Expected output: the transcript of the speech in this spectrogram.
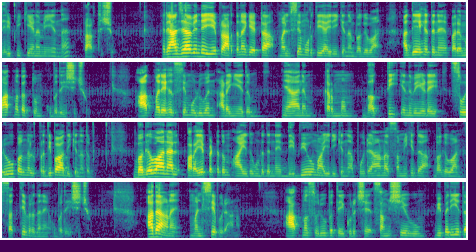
ധരിപ്പിക്കണമേ എന്ന് പ്രാർത്ഥിച്ചു. രാജാവിന്റെ ഈ പ്രാർത്ഥന കേട്ട മത്സ്യമൂർത്തിയായിരിക്കുന്ന ഭഗവാൻ അദ്ദേഹത്തിന് പരമാത്മതത്വം ഉപദേശിച്ചു. ആത്മരഹസ്യം മുഴുവൻ അടങ്ങിയതും ജ്ഞാനം കർമ്മം ഭക്തി എന്നിവയുടെ സ്വരൂപങ്ങൾ പ്രതിപാദിക്കുന്നതും ഭഗവാനാൽ പറയപ്പെട്ടതും ആയതുകൊണ്ട് തന്നെ ദിവ്യവുമായിരിക്കുന്ന പുരാണ സംഹിത ഭഗവാൻ സത്യവ്രതനെ ഉപദേശിച്ചു. അതാണ് മത്സ്യപുരാണം. ആത്മസ്വരൂപത്തെക്കുറിച്ച് സംശയവും വിപരീത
